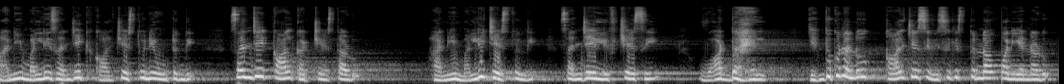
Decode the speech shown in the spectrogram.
హనీ మళ్ళీ సంజయ్కి కాల్ చేస్తూనే ఉంటుంది. సంజయ్ కాల్ కట్ చేస్తాడు. హనీ మళ్ళీ చేస్తుంది. సంజయ్ లిఫ్ట్ చేసి వాట్ ద హెల్? ఎందుకు నన్ను కాల్ చేసి విసిగిస్తున్నావు? అని అన్నాడు.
